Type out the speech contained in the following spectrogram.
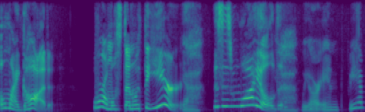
oh my God, we're almost done with the year. yeah, This is wild. yeah, we are, and we have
